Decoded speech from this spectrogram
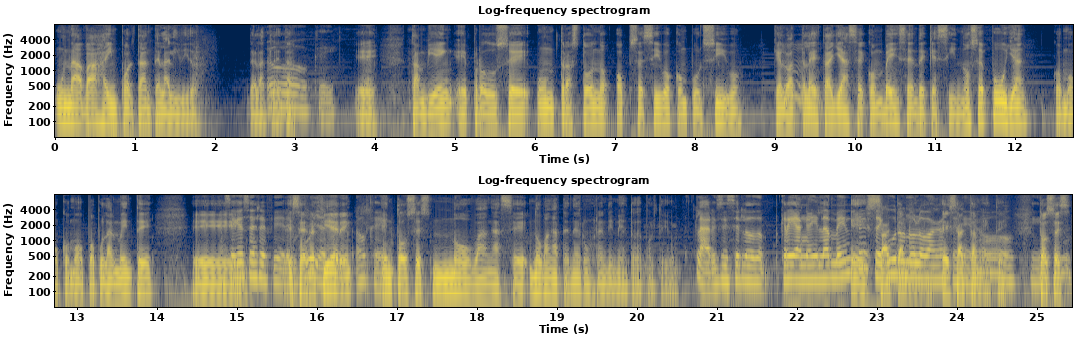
una baja importante en la libido del atleta. Oh, eh, también produce un trastorno obsesivo compulsivo que los mm. atletas ya se convencen de que si no se pullan, como, como popularmente eh, que se refieren, se refieren entonces no van a ser, no van a tener un rendimiento deportivo. Claro, y si se lo crean ahí en la mente, seguro no lo van a exactamente. tener. Exactamente. Entonces,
